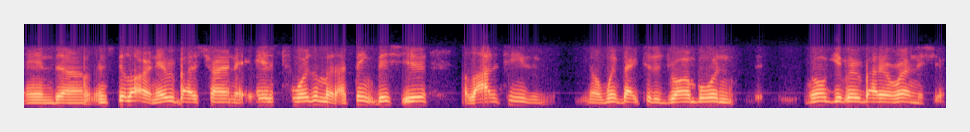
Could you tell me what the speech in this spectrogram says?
and uh, and still are. And everybody's trying to edge towards them. But I think this year, a lot of teams, you know, went back to the drawing board, and we're gonna give everybody a run this year.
